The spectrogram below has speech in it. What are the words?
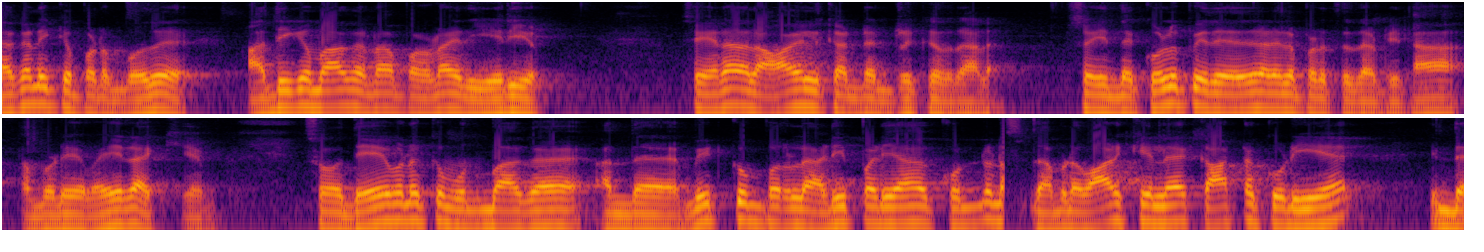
தகனிக்கப்படும் போது அதிகமாக என்ன பண்ணோம்னா இது எரியும். ஸோ ஏன்னா அதில் ஆயில் கண்டென்ட் இருக்கிறதுனால. ஸோ இந்த கொழுப்பு இதை எது அடையப்படுத்துது அப்படின்னா நம்மளுடைய வைராக்கியம். ஸோ தேவனுக்கு முன்பாக அந்த மீட்கும் பொருளை அடிப்படையாக கொண்டு நம்மளோட வாழ்க்கையில் காட்டக்கூடிய இந்த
